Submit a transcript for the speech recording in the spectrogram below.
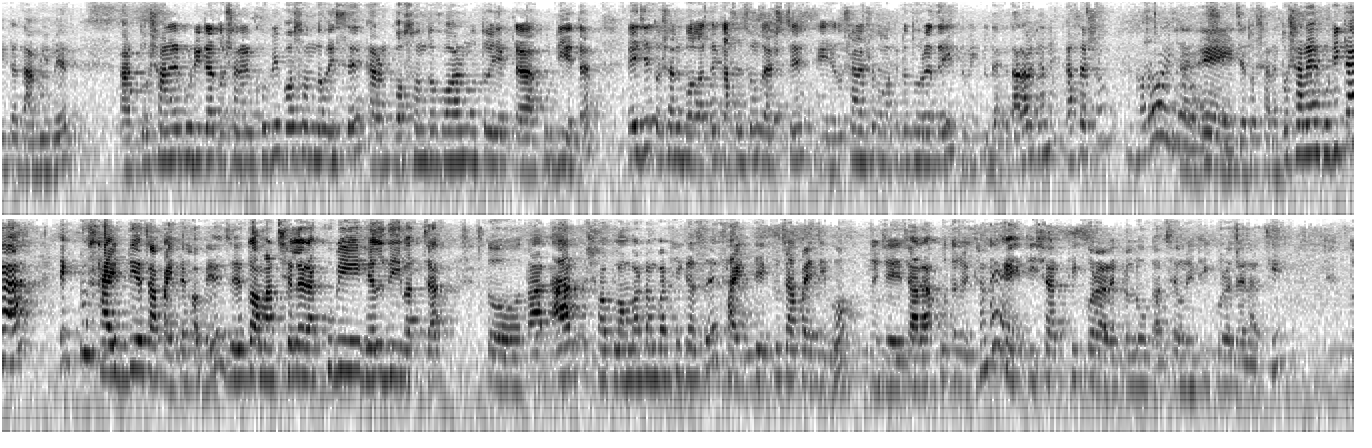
এইটা তাবিবের আর তোষানের হুডিটা তোষানের খুবই পছন্দ হয়েছে কারণ পছন্দ হওয়ার মতোই একটা হুডি এটা। এই যে তোষান গলাতে কাছে চলে আসছে। এই যে তোষান আসো তোমাকে একটু ধরে দেই তুমি একটু দেখো। দাঁড়াও এখানে কাছে আসো। এটা। হ্যাঁ, এই যে তোষানে। তোষানের হুডিটা একটু সাইড দিয়ে চাপাইতে হবে যেহেতু আমার ছেলেরা খুবই হেলদি বাচ্চা তো তার আর সব লম্বা টম্বা ঠিক আছে সাইড দিয়ে একটু চাপাই দিব। যে যারা আপুদের ওইখানে টি শার্ট ঠিক করার একটা লোক আছে উনি ঠিক করে দেন আর কি। তো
